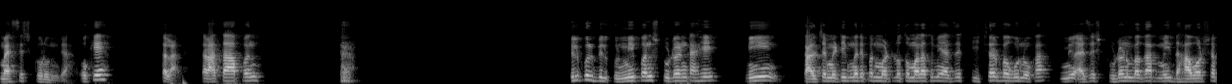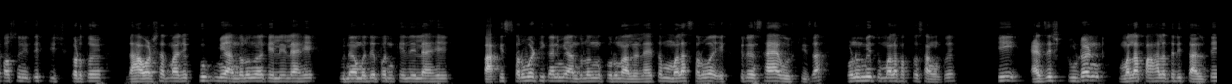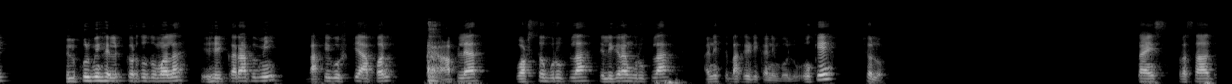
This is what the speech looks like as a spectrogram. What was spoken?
मेसेज करून द्या ओके चला तर आता आपण बिलकुल बिलकुल. मी पण स्टुडंट आहे. मी कालच्या मीटिंगमध्ये पण म्हटलं होतं मला तुम्ही ॲज अ टीचर बघू नका. मी ॲज अ स्टुडंट बघा. मी दहा वर्षापासून इथे टीच करतोय. दहा वर्षात माझे खूप मी आंदोलनं केलेले आहे. पुण्यामध्ये पण केलेले आहे. बाकी सर्व ठिकाणी मी आंदोलन करून आलेलं आहे. तर मला सर्व एक्सपिरियन्स आहे या गोष्टीचा. म्हणून मी तुम्हाला फक्त सांगतोय की ॲज अ स्टुडंट मला पाहिलं तरी चालते. बिलकुल मी हेल्प करतो तुम्हाला. हे करा तुम्ही. बाकी गोष्टी आपण आपल्या व्हॉट्सअप ग्रुपला टेलिग्राम ग्रुपला आणि ते बाकी ठिकाणी बोलू. ओके चलो. Nice Prasad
